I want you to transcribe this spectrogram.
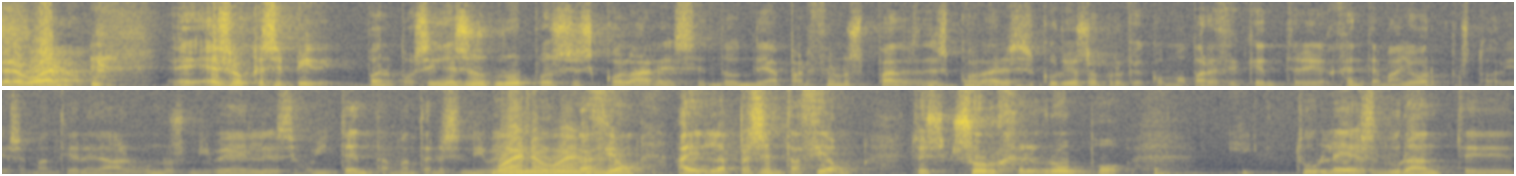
Pero bueno, eh, es lo que se pide. Bueno, pues en esos grupos escolares, en donde aparecen los padres de escolares, es curioso porque como parece que entre gente mayor, pues todavía se mantienen algunos niveles, o intenta mantener ese nivel Bueno, de bueno. educación, hay la presentación. Entonces surge el grupo tú lees durante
